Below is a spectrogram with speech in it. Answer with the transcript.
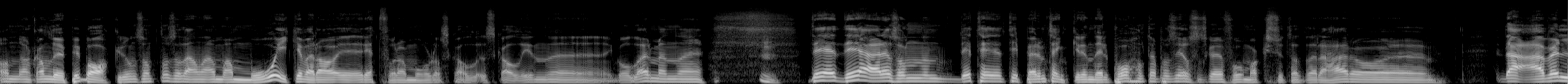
han, han, kan løpe i bakgrunnen, og sånt, så det, han, han, må ikke være rett foran mål og skal, skal inn uh, goal der. Men uh, mm. det, det, er en sånn Det tipper jeg de tenker en del på, holdt jeg på å si. Åssen skal vi få maks ut av dette her? Og uh, det er vel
